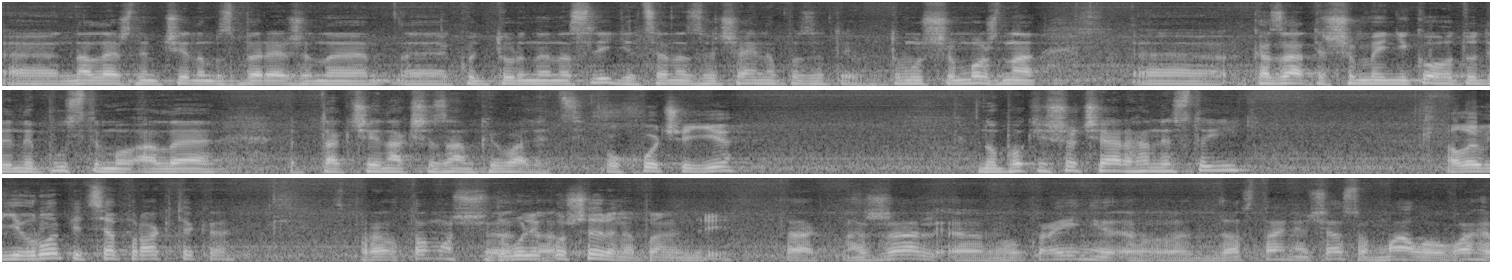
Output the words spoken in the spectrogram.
е, належним чином збережене е, культурне насліддя, це надзвичайно позитивно. Тому що можна казати, що ми нікого туди не пустимо, але так чи інакше замки валяться. Охоче є, Ну поки що черга не стоїть. але в Європі ця практика Справа в тому, що доволі е, поширена, пане Андрій. Так, на жаль, е, в Україні е, до останнього часу мало уваги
